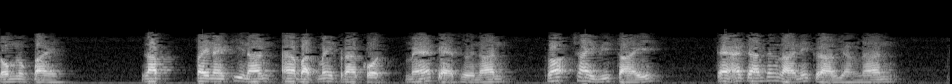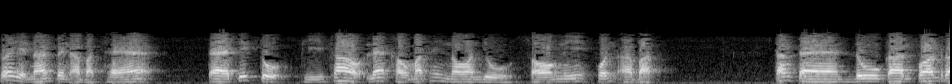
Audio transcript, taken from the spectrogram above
ล้มลงไป หลับไปในที่นั้นอาบัติไม่ปรากฏ แม้แก่เธอนั้น เพราะใช่วิสัย แต่อาจารย์ทั้งหลายได้กล่าวอย่างนั้นเพราะเหตุนั้นเป็นอาบัติแท้ แต่ทิกตุผีเข้าและเขามัดให้นอนอยู่สองนี้พ้นอาบัติตั้งแต่ดูการฟ้อนร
